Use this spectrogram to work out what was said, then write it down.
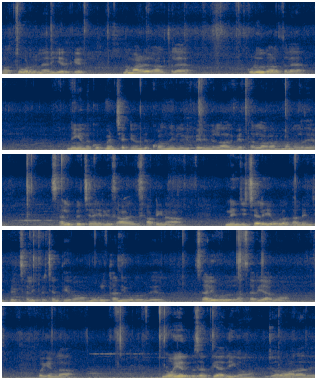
மருத்துவ குணங்கள் நிறைய இருக்குது இந்த மழை காலத்தில் குளிர் காலத்தில் நீங்கள் இந்த குக்மெண்ட் சட்னி வந்து குழந்தைங்களுக்கு பெரியவங்க எல்லாருமே தரலாம். ரொம்ப நல்லது. சளி பிரச்சனை இருக்குது சா இது சாப்பிட்டிங்கன்னா நெஞ்சு சளி எவ்வளோ இருந்தாலும் நெஞ்சு சளி பிரச்சனை தீரும். மூக்கில் தண்ணி விடுவது சளி விடுவதுலாம் சரியாகும். ஓகேங்களா? நோய் எதிர்ப்பு சக்தி அதிகம். ஜுரம் வராது.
